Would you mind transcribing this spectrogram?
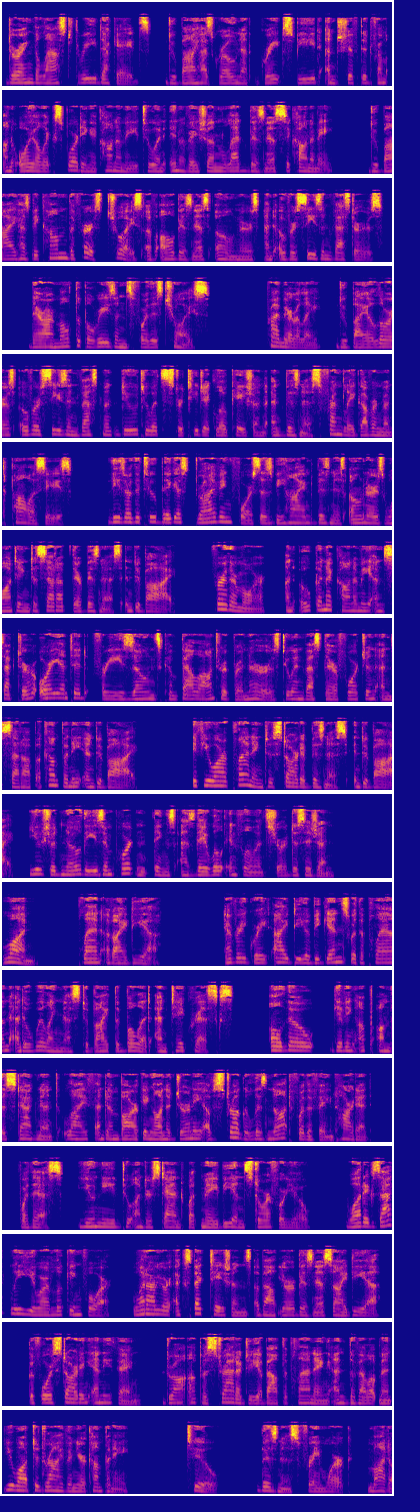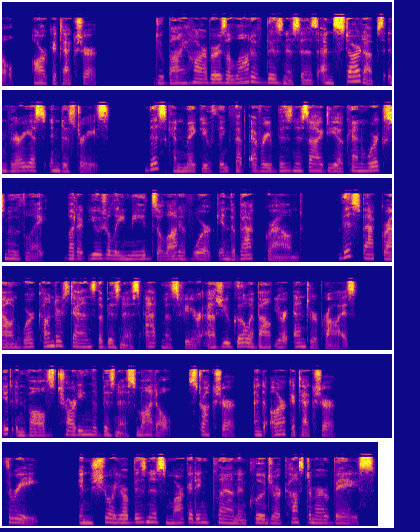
During the last three decades, Dubai has grown at great speed and shifted from an oil exporting economy to an innovation led business economy. Dubai has become the first choice of all business owners and overseas investors. There are multiple reasons for this choice. Primarily, Dubai allures overseas investment due to its strategic location and business friendly government policies. These are the two biggest driving forces behind business owners wanting to set up their business in Dubai. Furthermore, an open economy and sector oriented free zones compel entrepreneurs to invest their fortune and set up a company in Dubai. If you are planning to start a business in Dubai, you should know these important things as they will influence your decision. 1. Plan of idea. Every great idea begins with a plan and a willingness to bite the bullet and take risks. Although, giving up on the stagnant life and embarking on a journey of struggle is not for the faint hearted. For this, you need to understand what may be in store for you. What exactly you are looking for, what are your expectations about your business idea? Before starting anything, draw up a strategy about the planning and development you want to drive in your company. 2. Business framework, model, architecture. Dubai harbors a lot of businesses and startups in various industries. This can make you think that every business idea can work smoothly, but it usually needs a lot of work in the background. This background work understands the business atmosphere as you go about your enterprise. It involves charting the business model, structure, and architecture. 3. Ensure your business marketing plan includes your customer base.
